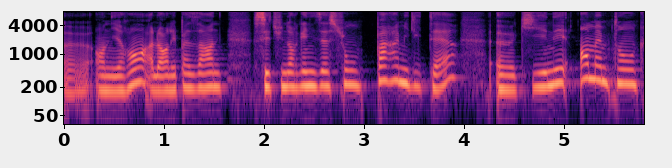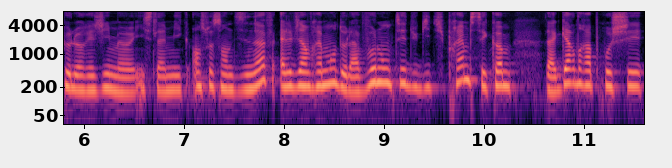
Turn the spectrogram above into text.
euh, en Iran. Alors les Pasdaran, c'est une organisation paramilitaire euh, qui est née en même temps que le régime islamique en 79. Elle vient vraiment de la volonté du guide suprême. C'est comme la garde rapprochée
